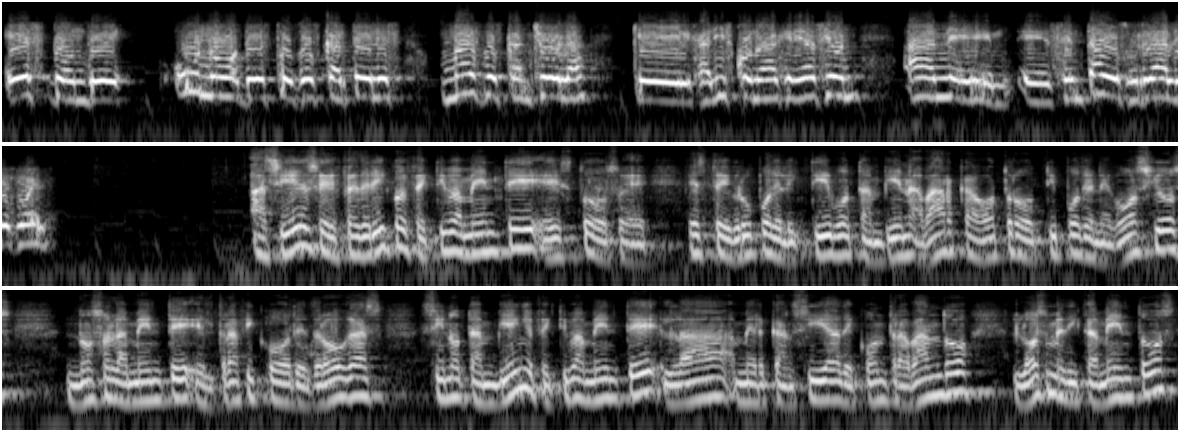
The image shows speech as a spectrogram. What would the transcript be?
es donde uno de estos dos carteles, más los Canchola, que Jalisco Nueva Generación, han eh, eh, sentado sus reales, Noel. Así es, eh, Federico, efectivamente, estos, este grupo delictivo también abarca otro tipo de negocios, no solamente el tráfico de drogas, sino también efectivamente la mercancía de contrabando, los medicamentos,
